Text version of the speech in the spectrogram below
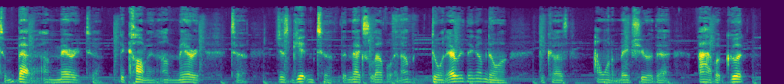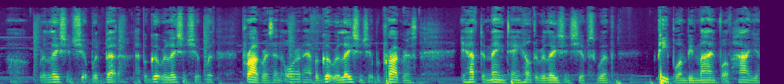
to better. I'm married to becoming. I'm married to just getting to the next level, and I'm doing everything I'm doing because I want to make sure that I have a good uh, relationship with better. I have a good relationship with progress. In order to have a good relationship with progress, you have to maintain healthy relationships with people and be mindful of how you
